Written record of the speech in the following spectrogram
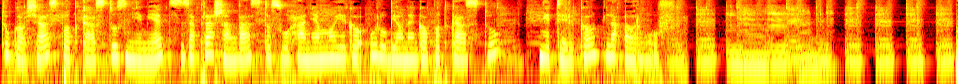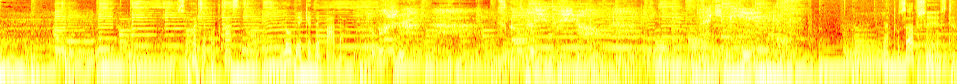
Tu Gosia z podcastu z Niemiec. Zapraszam Was do słuchania mojego ulubionego podcastu Nie tylko dla orłów. Słuchacie podcastu Lubię kiedy pada. O Boże, skąd on się tu wziął? Taki piękny. Ja tu zawsze jestem.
